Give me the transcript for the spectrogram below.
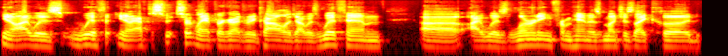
you know, I was with, you know, after certainly after I graduated college, I was with him. Uh, I was learning from him as much as I could.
